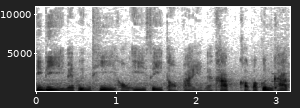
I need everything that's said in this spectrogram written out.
ที่ดีในพื้นที่ของ EC ต่อไปนะครับขอบพระคุณครับ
